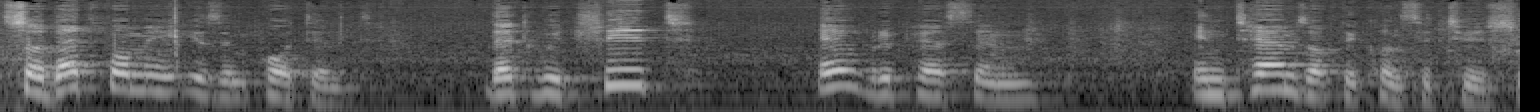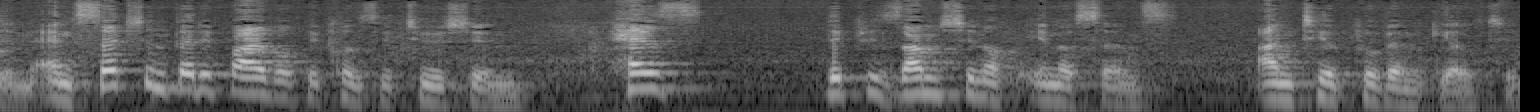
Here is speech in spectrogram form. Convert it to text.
So that for me is important, that we treat every person in terms of the Constitution. And Section 35 of the Constitution has the presumption of innocence until proven guilty.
